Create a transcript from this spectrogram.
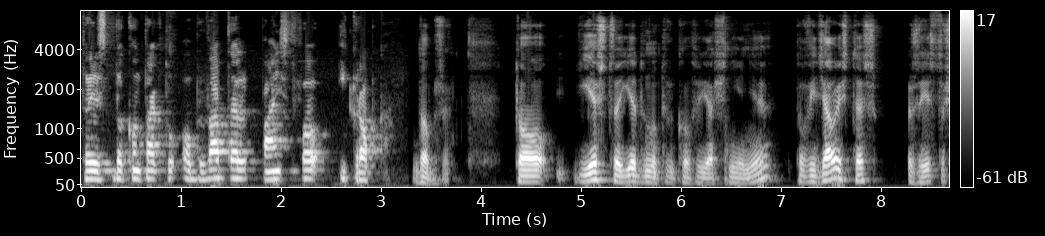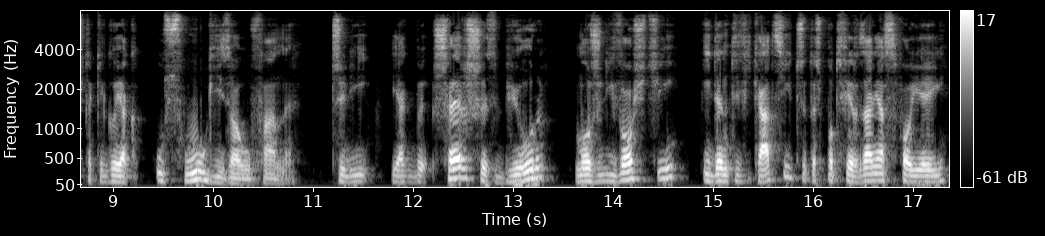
To jest do kontaktu obywatel, państwo i kropka. Dobrze. To jeszcze jedno tylko wyjaśnienie. Powiedziałeś też, że jest coś takiego jak usługi zaufane, czyli jakby szerszy zbiór możliwości identyfikacji czy też potwierdzania swojej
